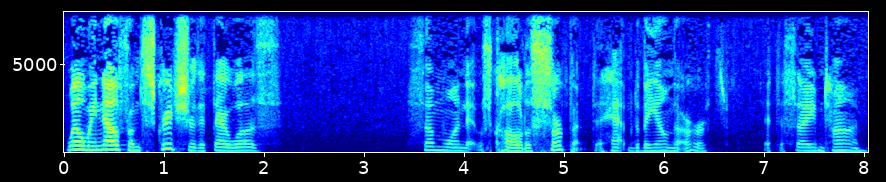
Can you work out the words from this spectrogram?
Well, we know from Scripture that there was someone that was called a serpent that happened to be on the earth at the same time.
